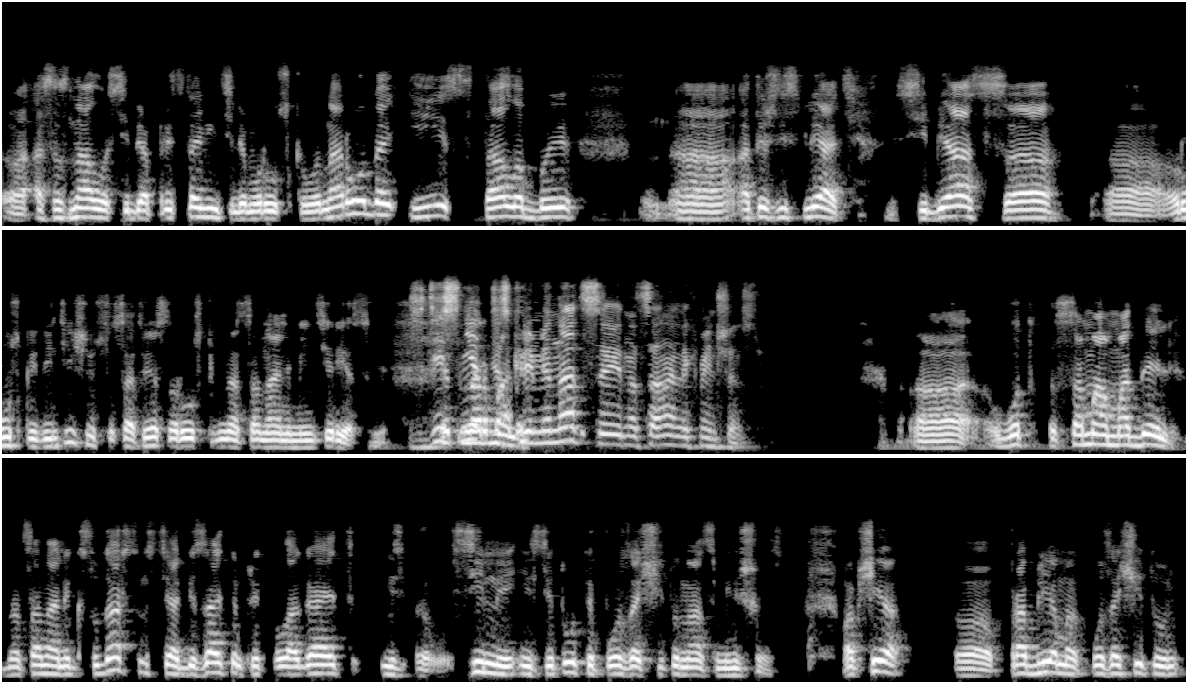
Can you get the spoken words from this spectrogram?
а, осознало себя представителем русского народа и стало бы а, отождествлять себя с русской идентичностью, соответственно, русскими национальными интересами. Здесь Это нет нормально. дискриминации национальных меньшинств. Вот сама модель национальной государственности обязательно предполагает сильные институты по защиту нацменьшинств. Вообще Э, проблема по, защиту,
